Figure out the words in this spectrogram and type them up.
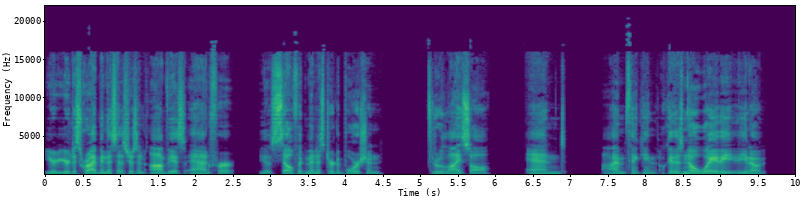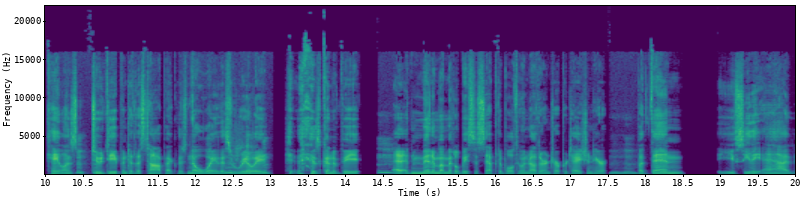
You're, you're describing this as just an obvious ad for you know, self administered abortion through Lysol. And I'm thinking, okay, there's no way the, you know, Caitlin's too deep into this topic. There's no way this really is going to be, at minimum, it'll be susceptible to another interpretation here. Mm-hmm. But then you see the ad,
